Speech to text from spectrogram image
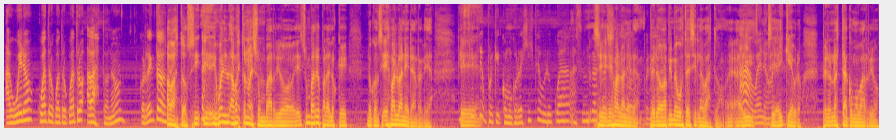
Agüero 444, Abasto, ¿no? ¿Correcto? Abasto, sí. eh, Igual Abasto no es un barrio, es un barrio para los que lo consideran, es Balvanera en realidad. Eh, siempre- porque como corregiste a hace un rato. Sí, es Balvanera, pero a mí me gusta decirle Abasto. eh, Ahí, Ah, bueno, sí, ahí quiebro, pero no está como barrio.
